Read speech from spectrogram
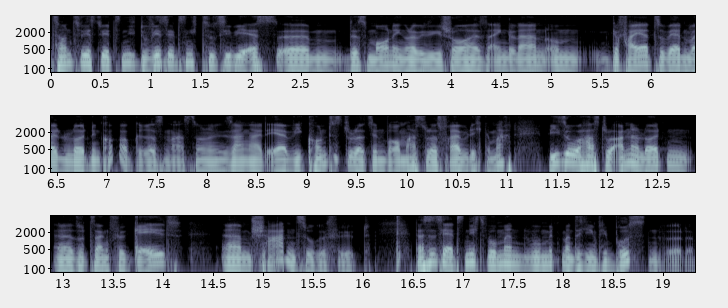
sonst wirst du jetzt nicht, du wirst jetzt nicht zu CBS ähm, This Morning oder wie die Show heißt eingeladen, um gefeiert zu werden, weil du Leuten den Kopf abgerissen hast, sondern die sagen halt eher, wie konntest du das denn? Warum hast du das freiwillig gemacht? Wieso hast du anderen Leuten äh, sozusagen für Geld ähm, Schaden zugefügt? Das ist ja jetzt nichts, wo man, womit man sich irgendwie brüsten würde.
